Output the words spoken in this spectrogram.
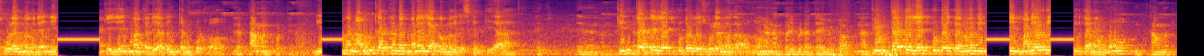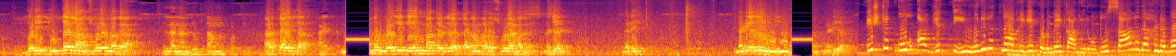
ಸೂಳೆ ಮಗನೇ ನೀನು ಏನ್ ಮಾತಾಡಿ ಅದನ್ನ ಇಲ್ಲ ತಾಮನ್ ಕೊಡ್ತೀನಿ. ನೀನು. ಅವನ್ ಕರ್ಕೊಂಡೋಗಿ ಮನೇಲಿ ಯಾಕೋ ಮಲಗಿಸ್ಕಂತೀಯ? ನಾನು ತಿಂತಾಟೆ ಹೋಗೋ ಸೂಳೆ ಮಗ ಅವನು? ನಾನು ಬೈಬೇಡ ದಯವಿಟ್ಟು. ನಾನು ತಿಂತಾಟೆ ಲೇತ್ಬಿಟ್ಟು ಹೋಯ್ತಾನೋ ನಿನ್ ನಿನ್ ಮನೆಯವ್ರು ಬಿಡ್ತಾನ ಅವನು? ತಾಮನ್ ಕೊಡ್ತೀನಿ. ಬರೀ ದುಡ್ಡಲ್ಲ ಅವ್ನು ಸೂಳೆ ಮಗ? ಇಲ್ಲ ನಾನು ದುಡ್ಡು ತಾಮನ್ ಕೊಡ್ತೀನಿ. ಅರ್ಥ ಆಯ್ತಾ? ಅಮ್ಮನ್ ಹೋಗಿದ್ದು ಏನ್ ಮಾತಾಡಿದ್ರೆ ತಗೊಂಬರ ಸೂಳೆ ಮಗ ನಡಿ. ನಡಿ. ನಡಿಯೋದು ನೀನು. ನಡಿಯೋ ಇಷ್ಟಕ್ಕೂ ಆ ವ್ಯಕ್ತಿ ಮುನಿರತ್ನ ಅವರಿಗೆ ಕೊಡಬೇಕಾಗಿರುವುದು ಸಾಲದ ಹಣವೋ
